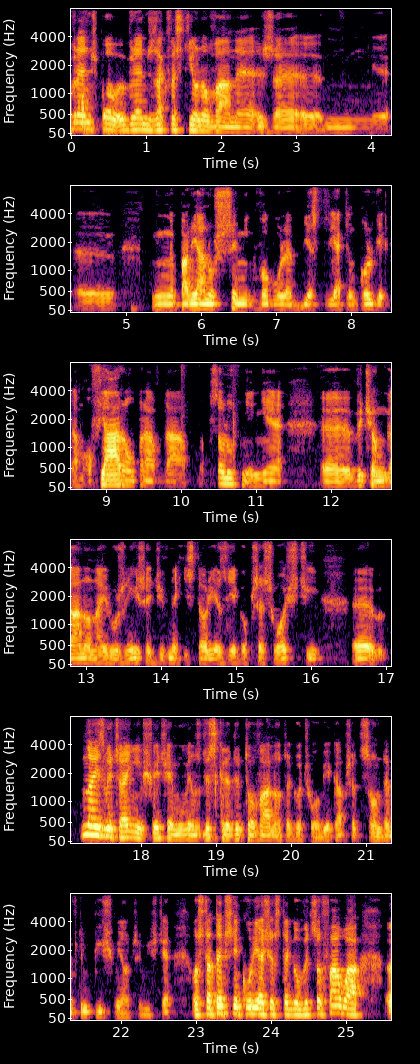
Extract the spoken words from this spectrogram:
wręcz, wręcz zakwestionowane, że e, pan Janusz Szymik w ogóle jest jakąkolwiek tam ofiarą, prawda? Absolutnie nie. E, wyciągano najróżniejsze dziwne historie z jego przeszłości E, najzwyczajniej w świecie, mówiąc, dyskredytowano tego człowieka przed sądem, w tym piśmie oczywiście. Ostatecznie kuria się z tego wycofała, e,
